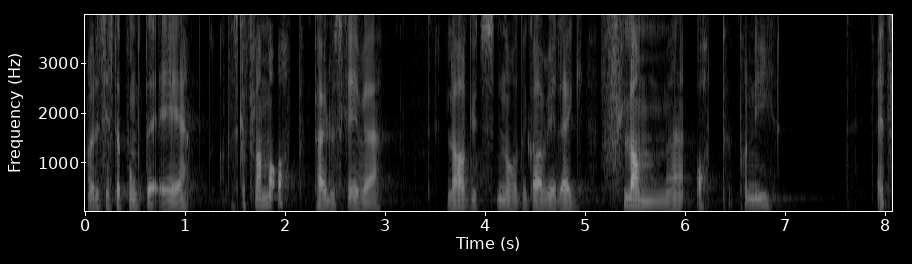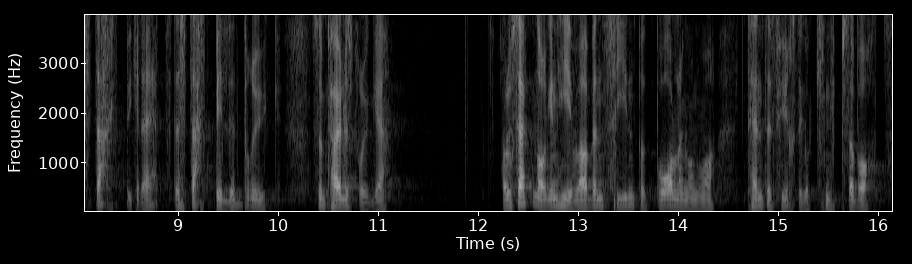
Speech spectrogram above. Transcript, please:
og det siste punktet, er at det skal flamme opp. Paulus skriver La Guds nådegave i deg flamme opp på ny. Det er et sterkt begrep. Det er sterkt billedbruk som Paulus bruker. Har du sett noen hive bensin på et bål en gang og tente en fyrstikke og knipse bort?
